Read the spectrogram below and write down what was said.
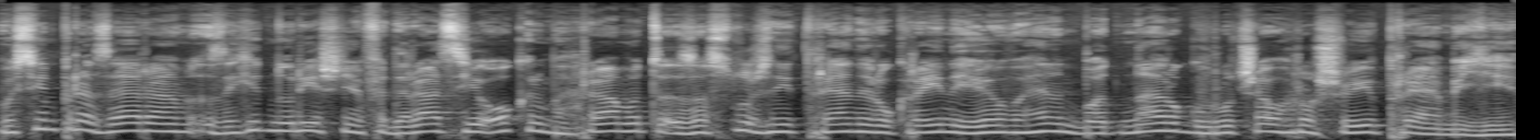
Усім призерам, згідно рішення федерації, окрім грамот, заслужений тренер України Євген Боднарук вручав грошові премії.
